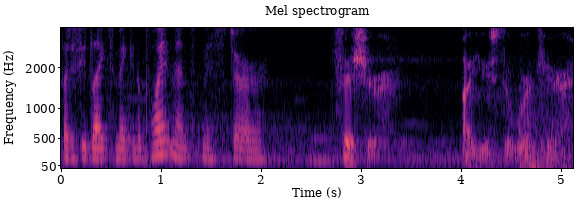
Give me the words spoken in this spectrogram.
But if you'd like to make an appointment, Mr. Fisher. I used to work here.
